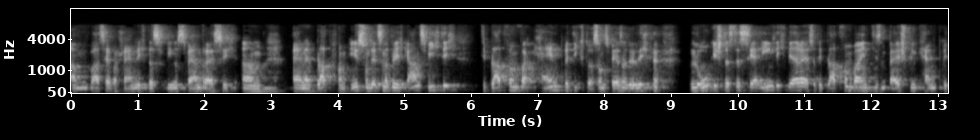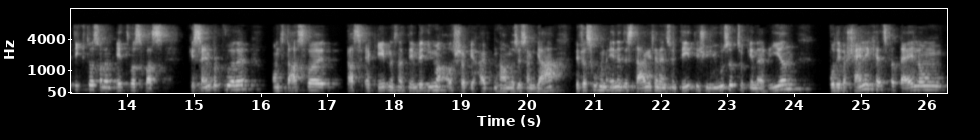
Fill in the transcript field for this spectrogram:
ähm, war sehr wahrscheinlich, dass minus 32 ähm, eine Plattform ist. Und jetzt natürlich ganz wichtig, die Plattform war kein Prädiktor, sonst wäre es natürlich logisch, dass das sehr ähnlich wäre. Also die Plattform war in diesem Beispiel kein Prädiktor, sondern etwas, was gesampelt wurde. Und das war das Ergebnis, nachdem wir immer Ausschau gehalten haben, dass wir sagen, ja, wir versuchen am Ende des Tages einen synthetischen User zu generieren, wo die Wahrscheinlichkeitsverteilung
